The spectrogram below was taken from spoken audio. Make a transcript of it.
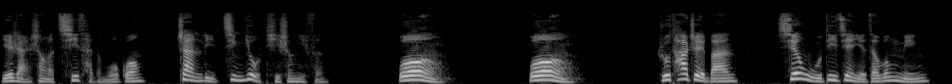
也染上了七彩的魔光，战力竟又提升一分。嗡，嗡！如他这般，仙武帝剑也在嗡鸣，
